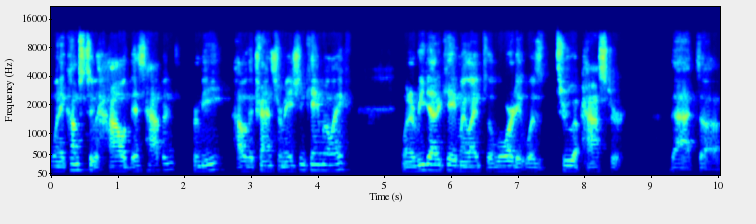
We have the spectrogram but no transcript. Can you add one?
when it comes to how this happened for me, how the transformation came in my life, when I rededicated my life to the Lord, it was through a pastor that uh,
